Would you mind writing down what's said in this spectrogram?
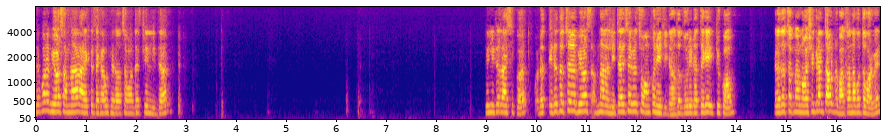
এরপরে ভিউয়ার্স আমরা আরেকটা দেখাবো, সেটা হচ্ছে আমাদের তিন লিটার তিন লিটার রাইস কুকার ওটা এটাতে হচ্ছে ভিউয়ার্স আপনার লিটার হিসাবে হচ্ছে ওয়ান পয়েন্ট এইট লিটার অর্থাৎ দুই লিটার থেকে একটু কম। এটা হচ্ছে আপনার নয়শো গ্রাম চাউল ভাত রান্না করতে পারবেন।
